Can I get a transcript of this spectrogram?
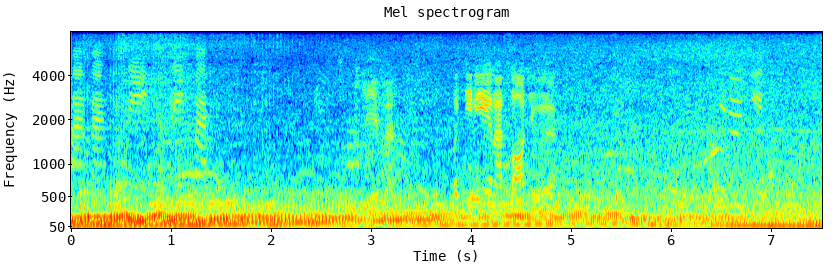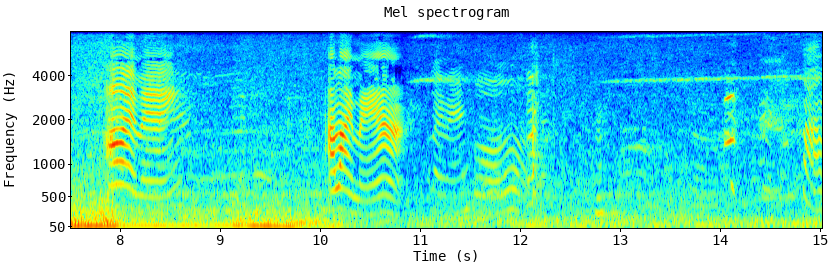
ไปไปซิ่งซิ่งไปรีบอะเมื่อกี้นี่นัดซอสอยู่เลยอร่อยไหม อร่อยไหมอะ อะไรไหมปาก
